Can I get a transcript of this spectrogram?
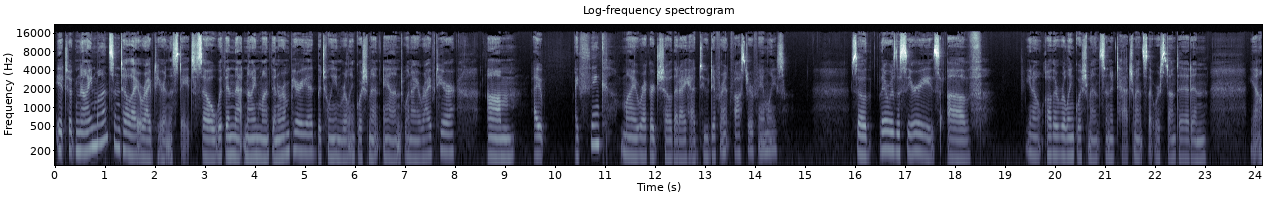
it took nine months until I arrived here in the States. So, within that nine month interim period between relinquishment and when I arrived here, um, I I think my records show that I had two different foster families. So there was a series of, you know, other relinquishments and attachments that were stunted. And yeah.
